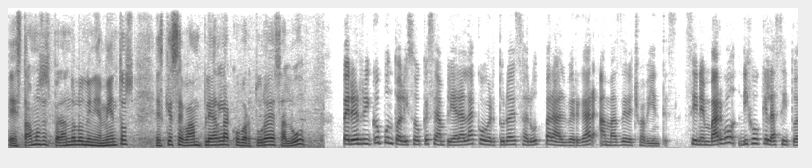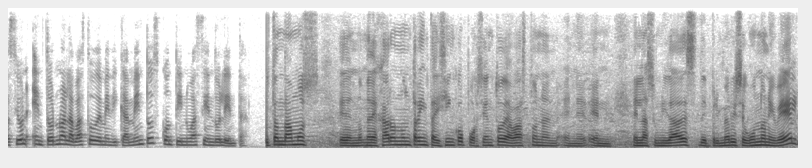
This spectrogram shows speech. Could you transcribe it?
estamos esperando los lineamientos, es que se va a ampliar la cobertura de salud. Pérez Rico puntualizó que se ampliará la cobertura de salud para albergar a más derechohabientes. Sin embargo, dijo que la situación en torno al abasto de medicamentos continúa siendo lenta. Ahorita andamos, eh, me dejaron un 35% de abasto en, en las unidades de primero y segundo nivel,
